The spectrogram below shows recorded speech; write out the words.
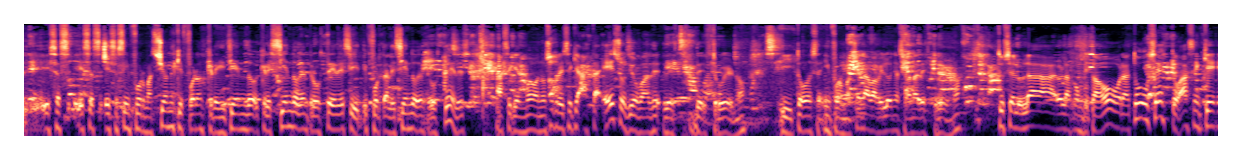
esas, esas, esas informaciones que fueron creciendo, creciendo dentro de ustedes y, fortaleciendo dentro de ustedes, hace que nuevo nosotros dice que hasta eso Dios va a destruir, ¿no? Y toda esa información la Babilonia se van a destruir, ¿no? Tu celular o la computadora, todo esto hacen que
